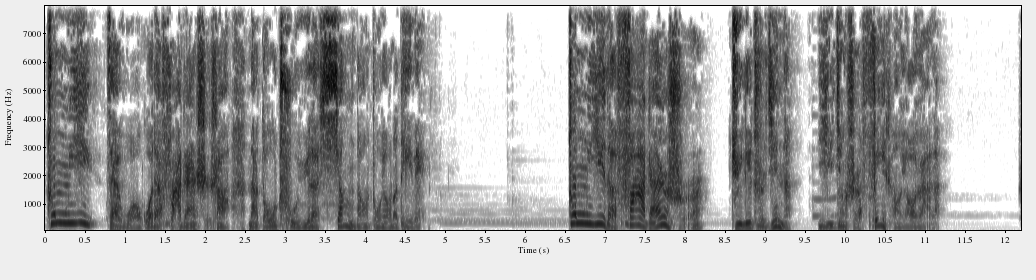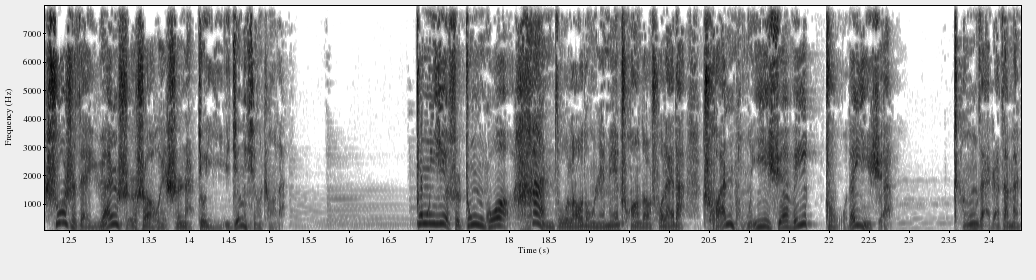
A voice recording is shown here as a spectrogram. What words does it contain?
中医在我国的发展史上，那都处于了相当重要的地位。中医的发展史，距离至今呢。已经是非常遥远了。说是在原始社会时呢，就已经形成了。中医是中国汉族劳动人民创造出来的传统医学为主的医学，承载着咱们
